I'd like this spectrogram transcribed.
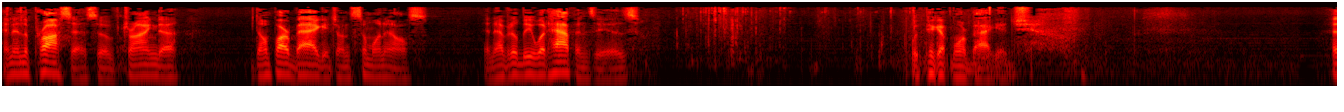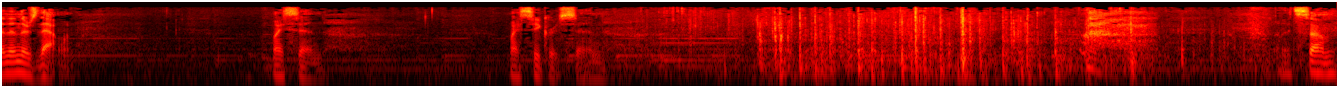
And in the process of trying to dump our baggage on someone else, inevitably what happens is we pick up more baggage. And then there's that one. My sin. My secret sin. It's um,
